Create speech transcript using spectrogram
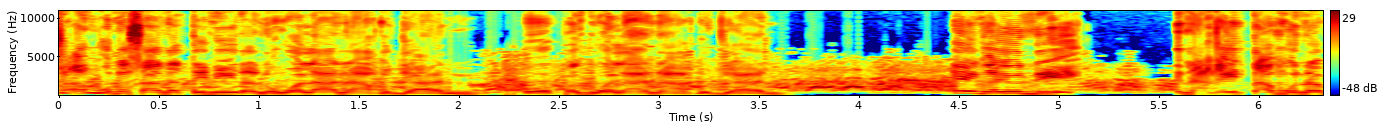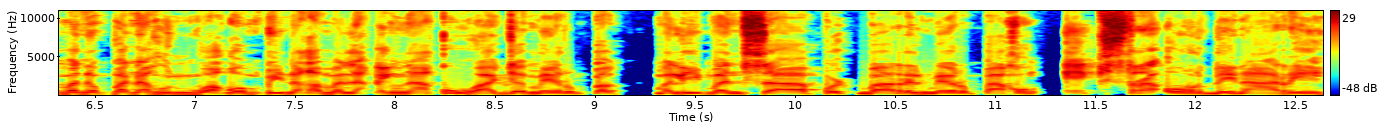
Saka mo na sana tinira nung wala na ako dyan. O pag wala na ako dyan. Eh ngayon di, nakita mo naman nung panahon mo ako ang pinakamalaking nakuha dyan. Meron pa, maliban sa port barrel, meron pa akong extraordinary.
